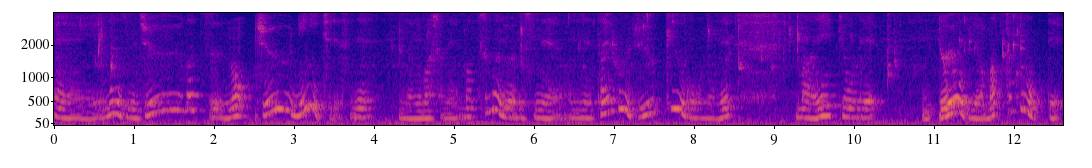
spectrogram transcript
えー今ですね、10月の12日ですね、なりましたね。まあ、つまりはですね、あのね台風19号のね、まあ、影響で、土曜日は全くもって、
